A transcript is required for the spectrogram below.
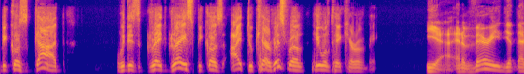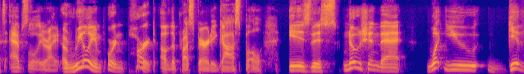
because God, with his great grace, because I took care of Israel, he will take care of me. Yeah, and a very that's absolutely right. A really important part of the prosperity gospel is this notion that what you give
